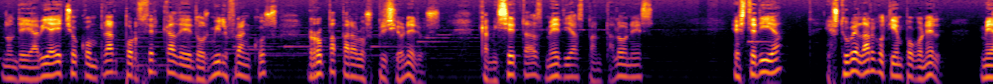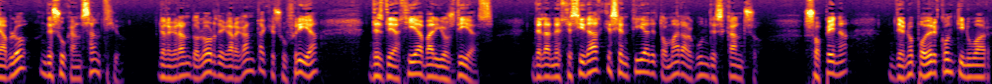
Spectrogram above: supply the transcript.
donde había hecho comprar por cerca de dos mil francos ropa para los prisioneros, camisetas, medias, pantalones. Este día estuve largo tiempo con él. Me habló de su cansancio, del gran dolor de garganta que sufría desde hacía varios días, de la necesidad que sentía de tomar algún descanso, so pena de no poder continuar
